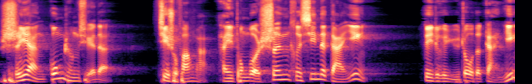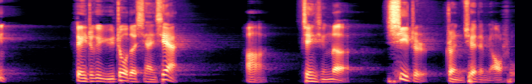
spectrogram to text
实验工程学的技术方法，它也通过身和心的感应，对这个宇宙的感应，对这个宇宙的显现，啊，进行了细致准确的描述。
